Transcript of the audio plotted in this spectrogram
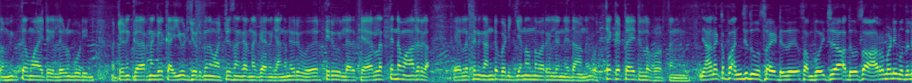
സംയുക്തമായിട്ട് എല്ലാവരും കൂടി മറ്റവന് കയറണമെങ്കിൽ കൈ പിടിച്ചു കൊടുക്കുന്ന മറ്റു സംഘടനക്കാരനെങ്കിൽ അങ്ങനെ ഒരു വേർതിരിവില്ലാതെ കേരളത്തിന്റെ മാതൃക കേരളത്തിന് കണ്ടുപഠിക്കണമെന്ന് പഠിക്കണം എന്ന് പറയുന്നത് ഇതാണ് ഒറ്റക്കെട്ടായിട്ടുള്ള പ്രവർത്തനങ്ങൾ. ഞാനൊക്കെ ഇപ്പോൾ അഞ്ച് ദിവസമായിട്ട് ഇത് സംഭവിച്ച ആ ദിവസം ആറു മണി മുതൽ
